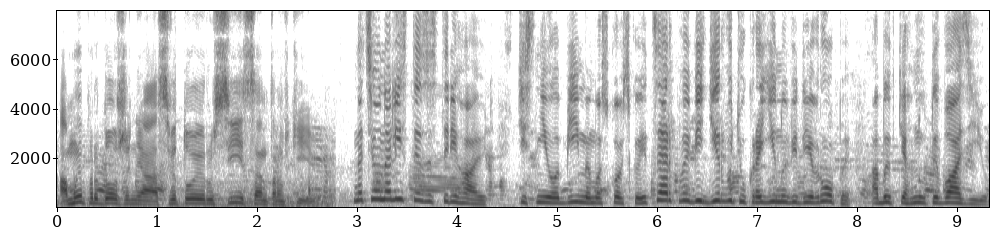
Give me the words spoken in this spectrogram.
А ми продовження Святої Русі центром в Києві. Націоналісти застерігають, тісні обійми московської церкви відірвуть Україну від Європи, аби втягнути в Азію.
